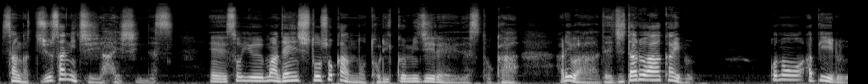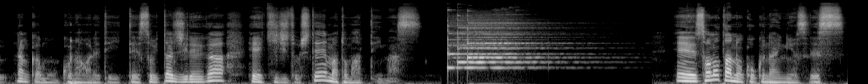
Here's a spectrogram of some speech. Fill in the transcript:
3月13日配信です。えー、そういう、まあ、電子図書館の取り組み事例ですとか、あるいはデジタルアーカイブこのアピールなんかも行われていて、そういった事例が、えー、記事としてまとまっています。えー、その他の国内ニュースです。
